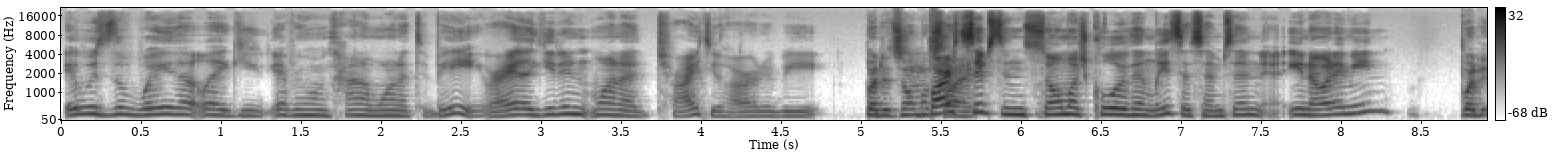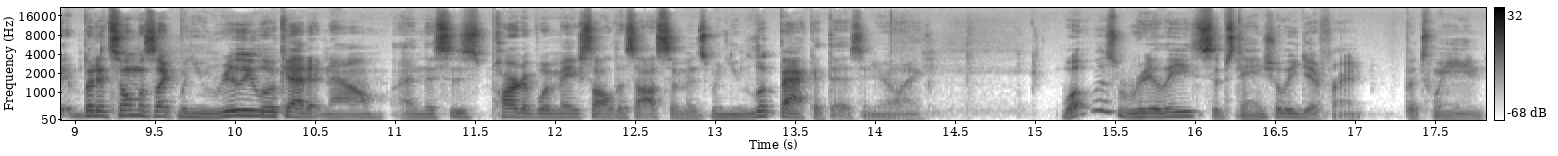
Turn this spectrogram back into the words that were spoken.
it was the way that like you everyone kind of wanted to be, right? Like you didn't want to try too hard to be But it's almost Bart like, Simpson's so much cooler than Lisa Simpson. You know what I mean? but but it's almost like when you really look at it now, and this is part of what makes all this awesome, is when you look back at this and you're like, what was really substantially different between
